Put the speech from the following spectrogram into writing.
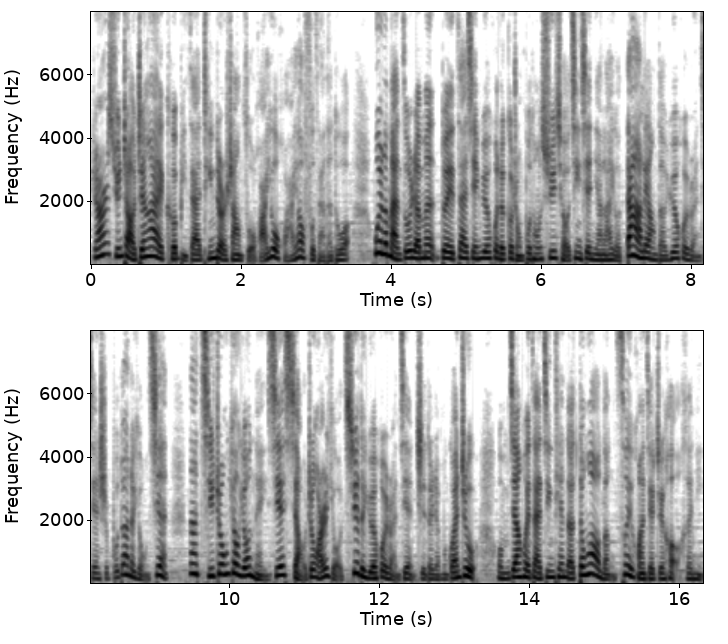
然而寻找真爱可比在 Tinder 上左滑右滑要复杂得多。为了满足人们对在线约会的各种不同需求，近些年来有大量的约会软件是不断的涌现。那其中又有哪些小众而有趣的约会软件值得人们关注？我们将会在今天的冬奥冷萃环节之后和你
